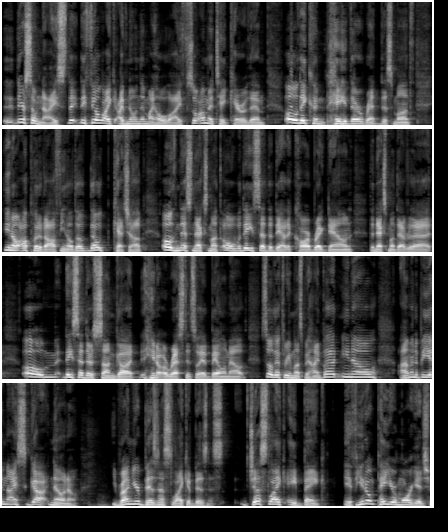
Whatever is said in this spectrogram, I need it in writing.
they're so nice. They, they feel like I've known them my whole life, so I'm going to take care of them. Oh, they couldn't pay their rent this month. You know, I'll put it off. You know, they'll, they'll catch up. Oh, this next month, oh, well, they said that they had a car breakdown the next month after that oh, they said their son got, you know, arrested, so they had to bail him out. So they're three months behind. But, you know, I'm going to be a nice guy. No, no. You run your business like a business, just like a bank. If you don't pay your mortgage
